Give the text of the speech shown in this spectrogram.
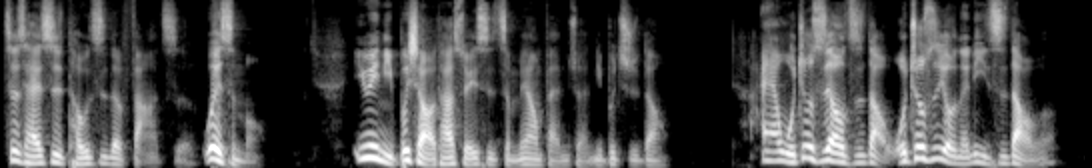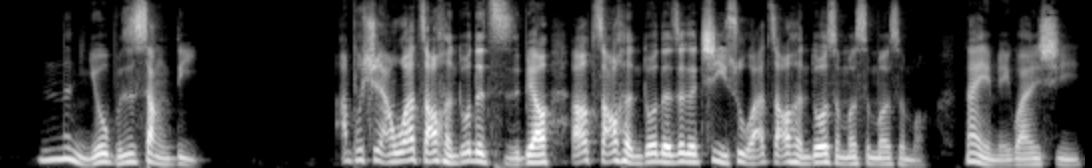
这才是投资的法则。为什么？因为你不晓得它随时怎么样反转，你不知道。哎呀，我就是要知道，我就是有能力知道了。那你又不是上帝啊！不行啊，我要找很多的指标，然后找很多的这个技术，我要找很多什么什么什么，那也没关系。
